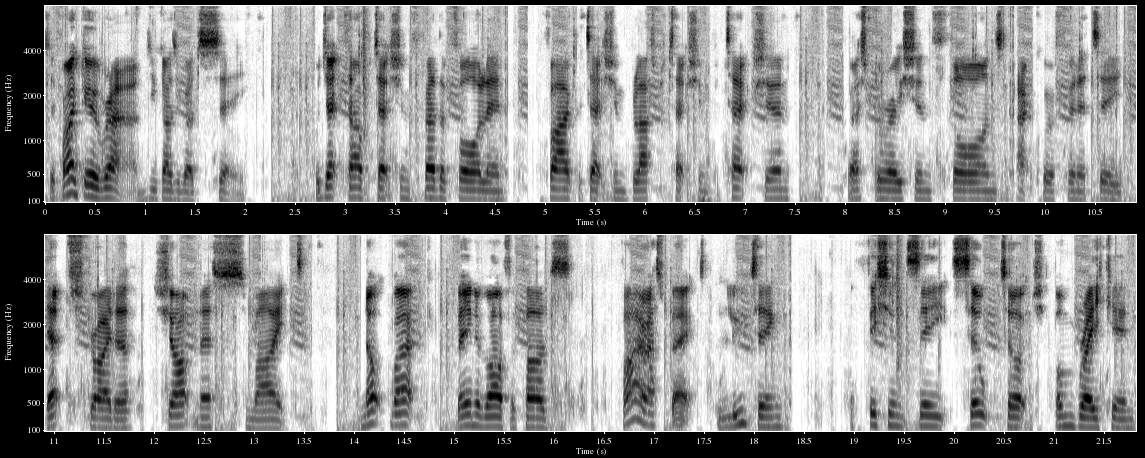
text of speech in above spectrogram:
So if I go around, you guys are able to see. Projectile protection, feather falling, fire protection, blast protection, protection, respiration, thorns, aqua affinity, depth strider, sharpness, smite, knockback, bane of arthropods, fire aspect, looting, efficiency, silk touch, unbreaking,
